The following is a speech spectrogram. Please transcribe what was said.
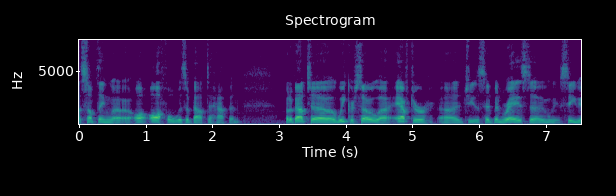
something awful was about to happen. But about a week or so after Jesus had been raised, we see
